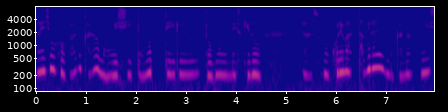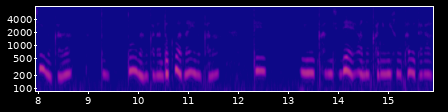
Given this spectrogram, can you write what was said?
前情報があるから、まあ美味しいって思っていると思うんですけど、じゃあその、これは食べられるのかな？美味しいのかな？どどうなのかな？毒はないのかな？っていう感じで、あのカニ味噌を食べたら、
